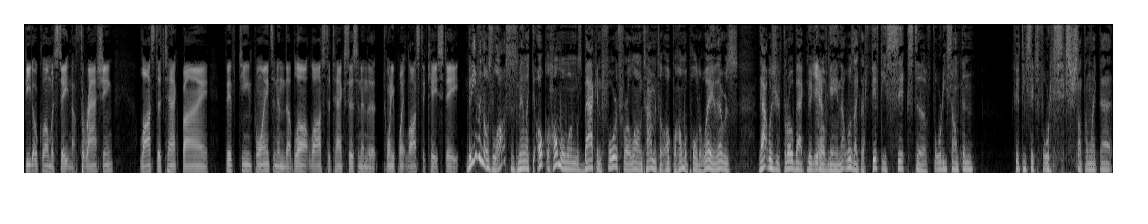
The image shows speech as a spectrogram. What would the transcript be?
beat Oklahoma State in a thrashing, lost to Tech by fifteen points, and then the blowout loss to Texas, and then the twenty point loss to K State. But even those losses, man, like the Oklahoma one was back and forth for a long time until Oklahoma pulled away. That was that was your throwback Big Yeah. 12 game. That was like the 56 to 40 something, 56 46 or something like that.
